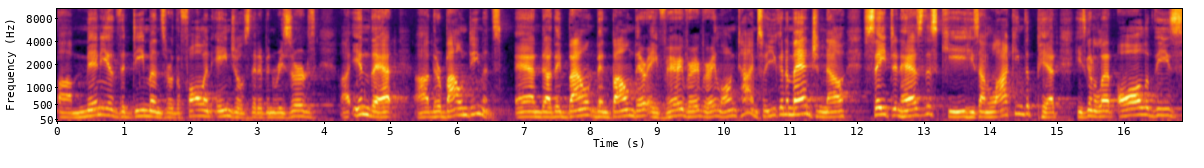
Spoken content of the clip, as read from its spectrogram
uh, many of the demons or the fallen angels that have been reserved uh, in that. Uh, they're bound demons, and uh, they've bound, been bound there a very, very, very long time. So you can imagine now, Satan has this key. He's unlocking the pit. He's going to let all of these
